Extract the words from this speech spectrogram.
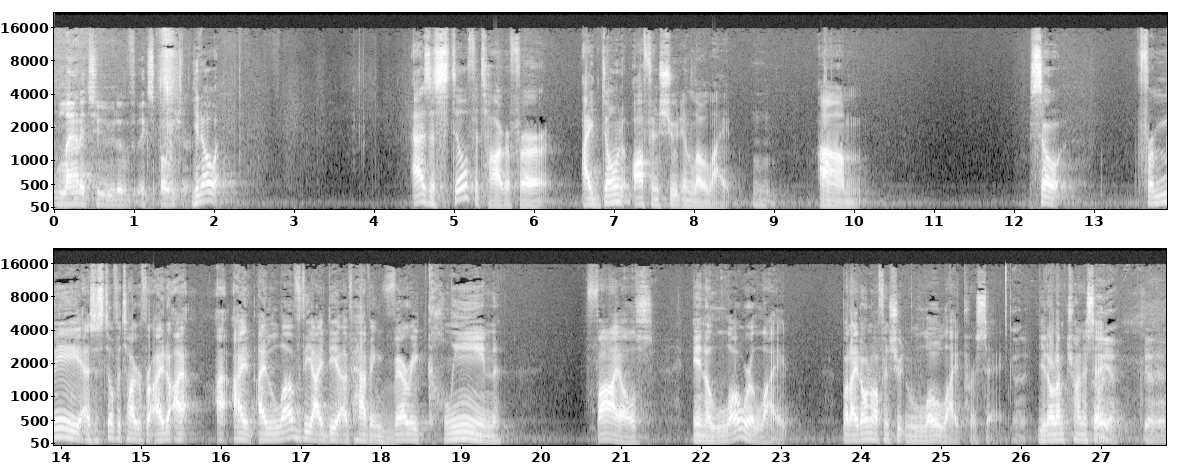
latitude of exposure. You know, as a still photographer, I don't often shoot in low light. Um, so, for me, as a still photographer, I, I, I, I love the idea of having very clean files in a lower light, but I don't often shoot in low light per se. Got it. You know what I'm trying to say? oh yeah, yeah, yeah.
